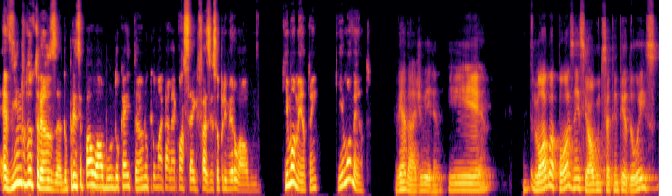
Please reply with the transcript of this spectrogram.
é vindo do Transa, do principal álbum do Caetano, que o Macalé consegue fazer seu primeiro álbum. Que momento, hein? Que momento. Verdade, William. E logo após né, esse álbum de 72,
